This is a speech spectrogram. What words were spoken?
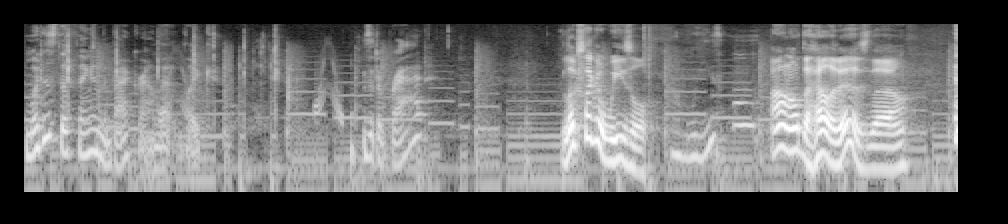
What is the thing in the background that like? Is it a rat? It looks like a weasel. A weasel? I don't know what the hell it is, though.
